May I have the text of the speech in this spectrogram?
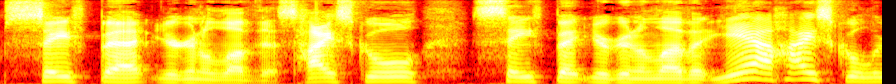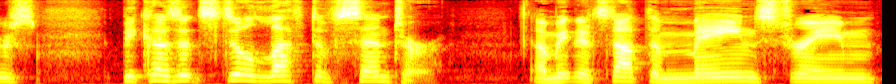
safe bet you're going to love this. High school, safe bet you're going to love it. Yeah, high schoolers, because it's still left of center. I mean, it's not the mainstream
